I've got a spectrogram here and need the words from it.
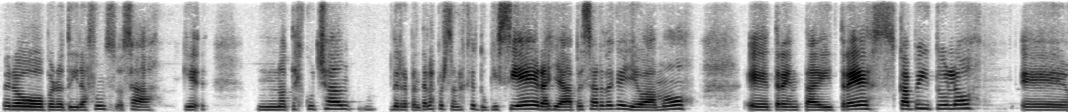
pero, pero tira función, o sea, que no te escuchan de repente las personas que tú quisieras, ya a pesar de que llevamos eh, 33 capítulos, eh,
